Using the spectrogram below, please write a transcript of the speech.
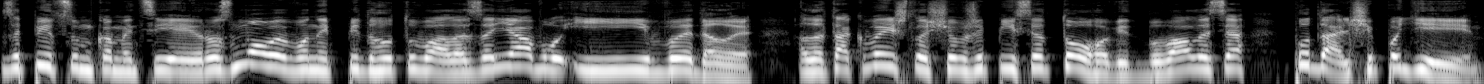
За підсумками цієї розмови вони підготували заяву і її видали. Але так вийшло, що вже після того відбувалися подальші події.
